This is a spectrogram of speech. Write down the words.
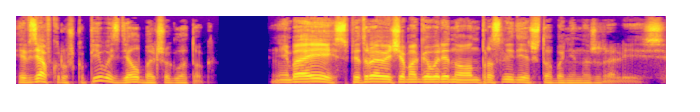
и, взяв кружку пива, сделал большой глоток. «Не боись, с Петровичем оговорено, он проследит, чтобы не нажрались.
